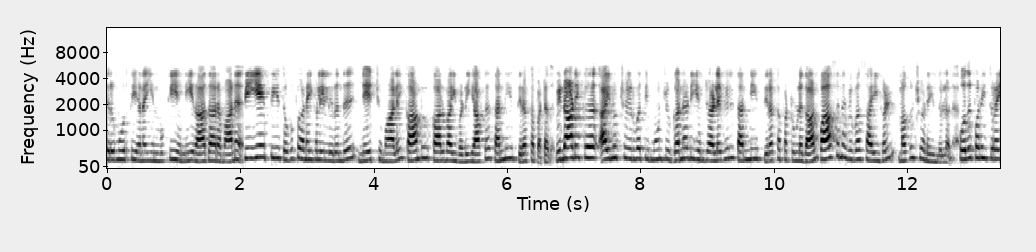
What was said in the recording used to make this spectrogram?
திருமூர்த்தி அணையின் முக்கிய நீர் ஆதாரமான பிஏபி தொகுப்பு அணைகளில் இருந்து நேற்று மாலை காண்டூர் கால்வாய் வழியாக தண்ணீர் திறக்கப்பட்டது. வினாடிக்கு ஐநூற்று இருபத்தி மூன்று கனஅடி என்ற அளவில் தண்ணீர் திறக்கப்பட்டுள்ளதால் பாசன விவசாயிகள் மகிழ்ச்சி அடைந்துள்ளனர். பொதுப்பணித்துறை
